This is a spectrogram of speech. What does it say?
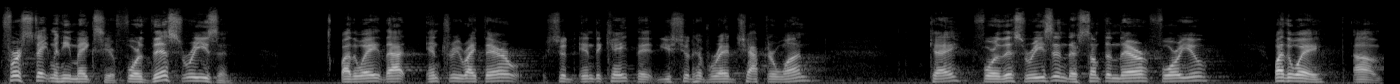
First statement he makes here for this reason. By the way, that entry right there should indicate that you should have read chapter 1. Okay? For this reason, there's something there for you. By the way, um,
